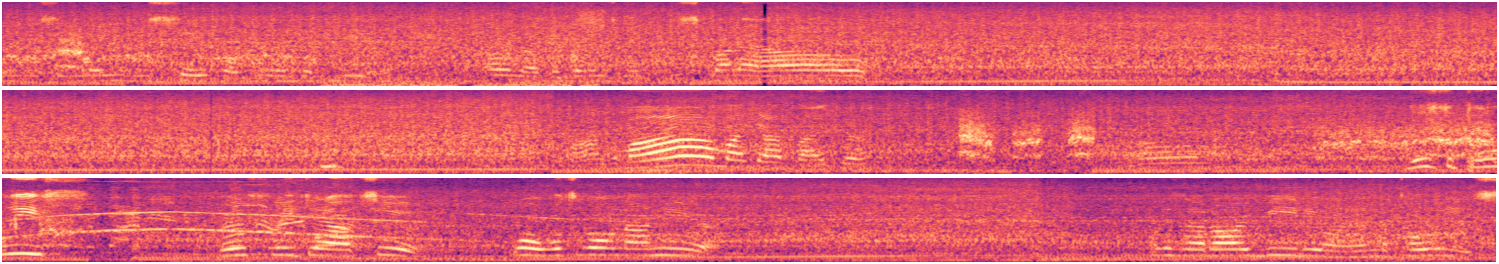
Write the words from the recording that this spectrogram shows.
There's a way to be safe over over here. Oh no, the lane's making me spun out. Come on, come on, oh my god, biker. Oh my god. There's the police! They're freaking out too. Whoa, what's going on here? That RV doing and the police?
